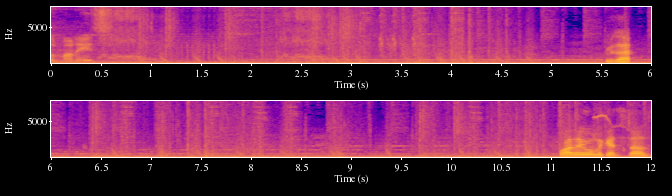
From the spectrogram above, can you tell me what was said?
The monies. Do that. Why are they all against us?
